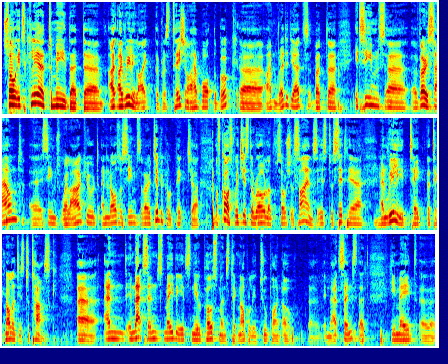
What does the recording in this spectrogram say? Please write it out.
So it's clear to me that uh, I, I, really like the presentation. I have bought the book. Uh, I haven't read it yet, but uh, it seems uh, very sound. Uh, it seems well argued, and it also seems a very typical picture, of course, which is the role of social science, is to sit here mm-hmm. and really take the technologies to task. Uh, and in that sense, maybe it's Neil Postman's Technopoly 2.0. Uh, in that sense, that he made, uh,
